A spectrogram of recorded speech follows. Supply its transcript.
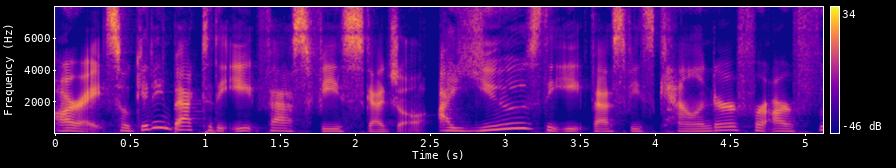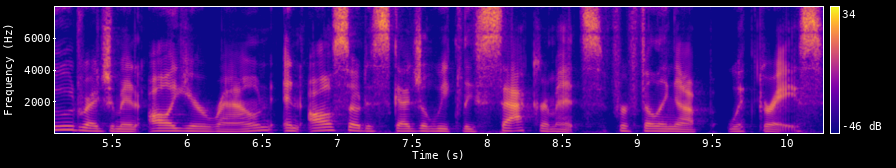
All right, so getting back to the Eat Fast Feast schedule, I use the Eat Fast Feast calendar for our food regimen all year round and also to schedule weekly sacraments for filling up with grace.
